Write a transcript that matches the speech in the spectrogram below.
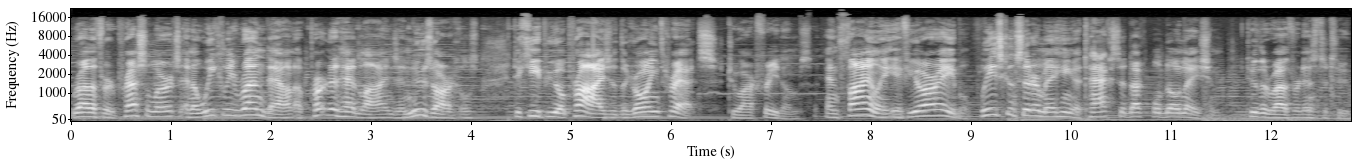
Rutherford press alerts, and a weekly rundown of pertinent headlines and news articles to keep you apprised of the growing threats to our freedoms. And finally, if you are able, please consider making a tax deductible donation to the Rutherford Institute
